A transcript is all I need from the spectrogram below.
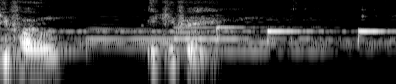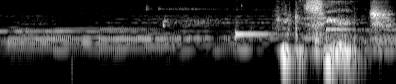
que vão e que vêm. Fique ciente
